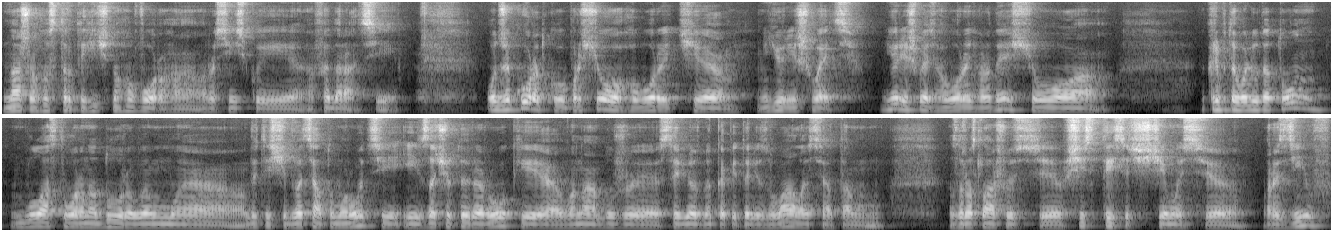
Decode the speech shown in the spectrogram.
нашого стратегічного ворога Російської Федерації. Отже, коротко про що говорить е, Юрій Швець. Юрій Швець говорить про те, що криптовалюта Тон була створена Дуровим е, у 2020 році, і за 4 роки вона дуже серйозно капіталізувалася. Там зросла щось в 6 тисяч чимось е, разів.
